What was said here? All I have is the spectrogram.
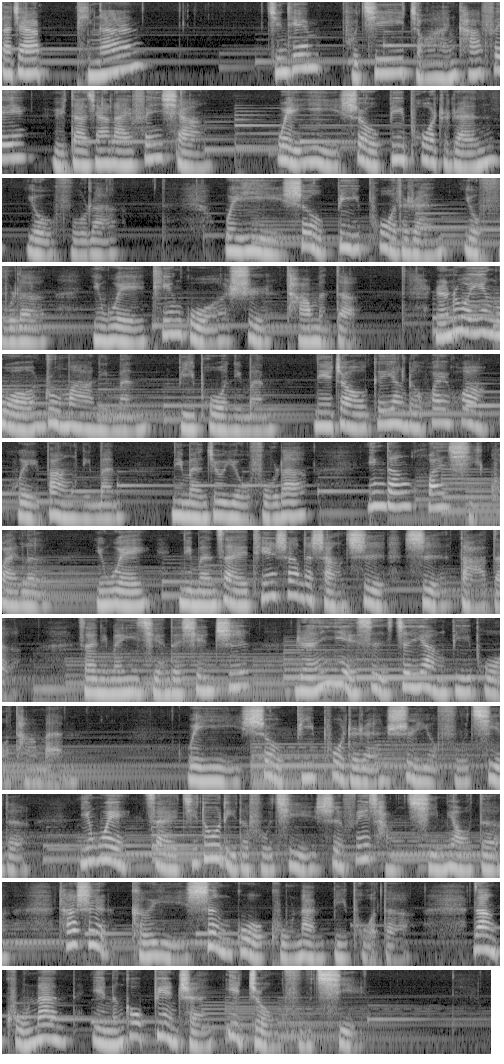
大家平安。今天埔基早安咖啡与大家来分享：为义受逼迫的人有福了。为义受逼迫的人有福了，因为天国是他们的。人若因我辱骂你们、逼迫你们、捏造各样的坏话毁谤你们，你们就有福了。应当欢喜快乐，因为你们在天上的赏赐是大的。在你们以前的先知，人也是这样逼迫他们。为义受逼迫的人是有福气的，因为在基督里的福气是非常奇妙的，它是可以胜过苦难逼迫的。让苦难也能够变成一种福气。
